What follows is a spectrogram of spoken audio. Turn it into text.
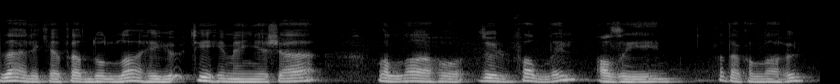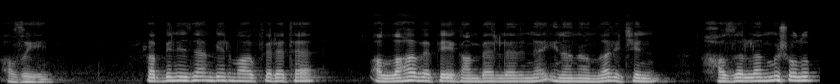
zalike fadlullahi yu'tihi men yeşâ vallahu zul fadlil azim. Sadakallahul azim. Rabbinizden bir mağfirete, Allah'a ve peygamberlerine inananlar için hazırlanmış olup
